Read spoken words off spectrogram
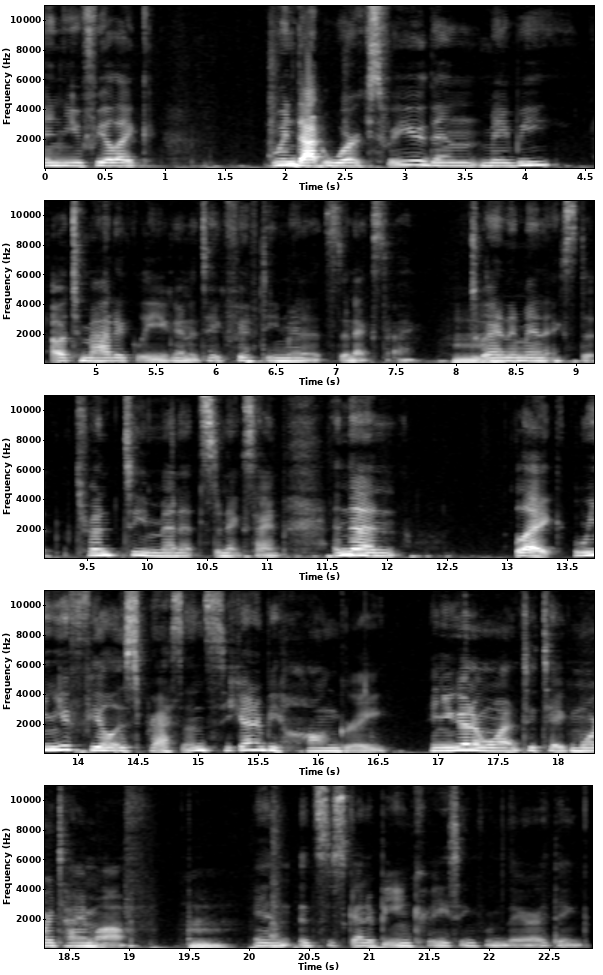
and you feel like when that works for you, then maybe automatically you're going to take 15 minutes the next time. Hmm. 20 minutes the 20 minutes the next time and then like when you feel his presence you're gonna be hungry and you're gonna want to take more time off Hmm. and it's just gonna be increasing from there i think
